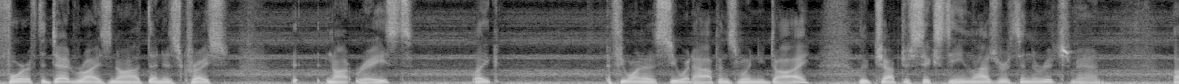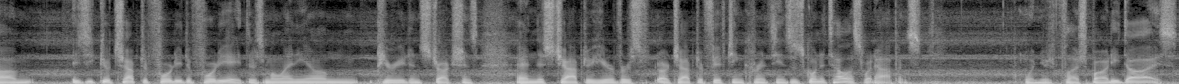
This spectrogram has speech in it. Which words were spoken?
For if the dead rise not, then is Christ not raised? Like, if you want to see what happens when you die, Luke chapter 16, Lazarus and the rich man. Um, Ezekiel chapter 40 to 48. There's millennium period instructions. And this chapter here, verse or chapter 15, Corinthians, is going to tell us what happens when your flesh body dies.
